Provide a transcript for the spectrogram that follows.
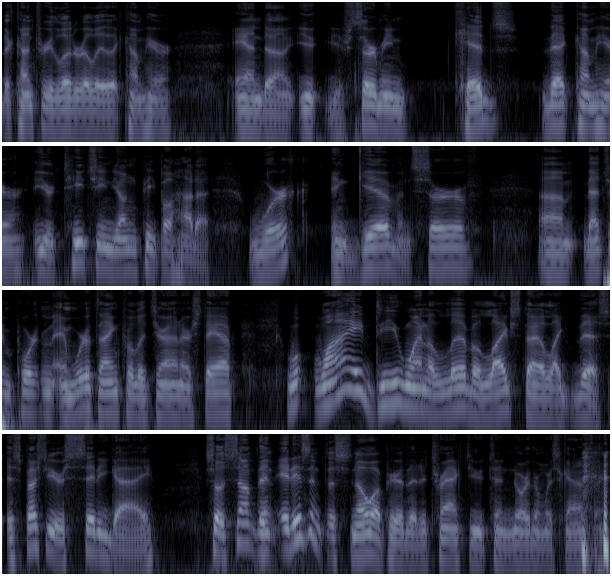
the country, literally, that come here. And uh, you, you're serving kids that come here. You're teaching young people how to work and give and serve. Um, that's important. And we're thankful that you're on our staff. Why do you want to live a lifestyle like this, especially you're a city guy? So something it isn't the snow up here that attracts you to northern Wisconsin.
